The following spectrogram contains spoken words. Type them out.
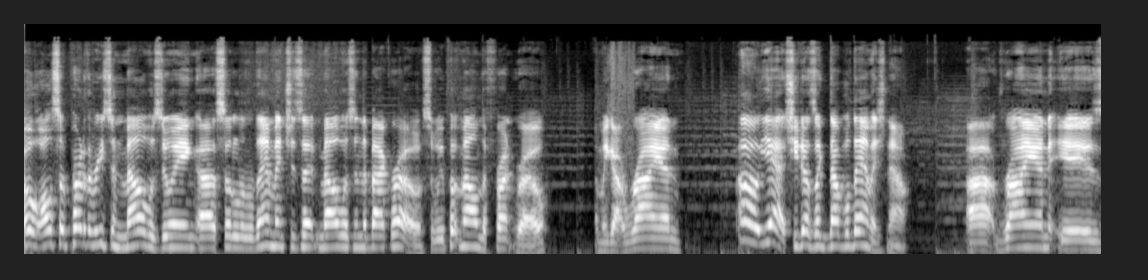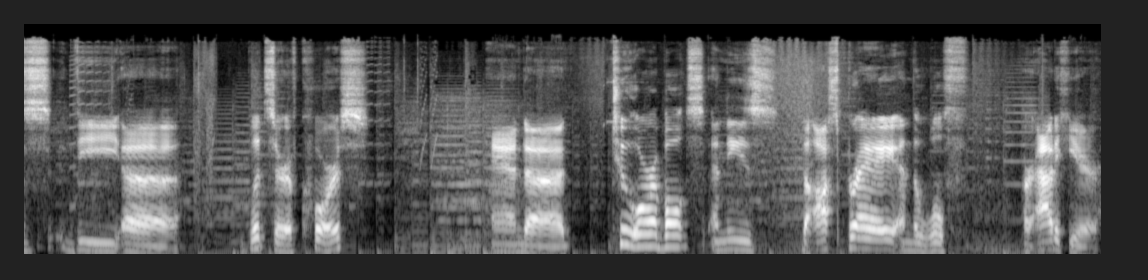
Oh, also part of the reason Mel was doing uh, so little damage is that Mel was in the back row. So we put Mel in the front row, and we got Ryan. Oh yeah, she does like double damage now. Uh, Ryan is the uh, Blitzer, of course, and uh, two Aura Bolts, and these the Osprey and the Wolf are out of here.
